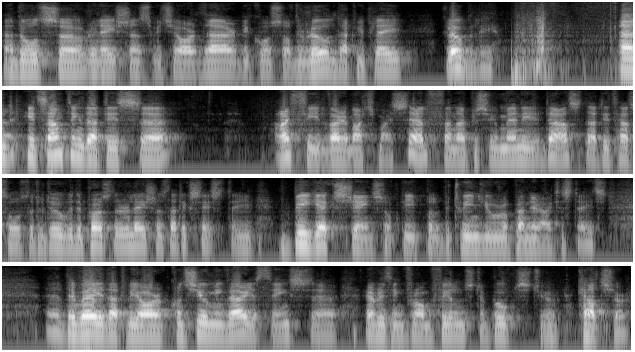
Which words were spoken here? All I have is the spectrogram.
and also relations which are there because of the role that we play globally. And it's something that is, uh, I feel very much myself, and I presume many does, that it has also to do with the personal relations that exist, the big exchange of people between Europe and the United States. Uh, the way that we are consuming various things, uh, everything from films to books to culture.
